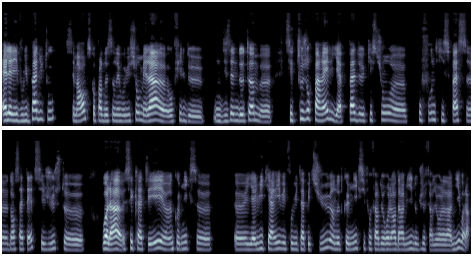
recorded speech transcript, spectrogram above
Elle, elle évolue pas du tout c'est marrant parce qu'on parle de son évolution, mais là, euh, au fil de une dizaine de tomes, euh, c'est toujours pareil. Il n'y a pas de questions qui se passent dans sa tête. C'est juste, voilà, s'éclater. Un comics, il y a lui qui arrive, il faut lui taper dessus. Un autre comics, il faut faire du roller derby, donc je vais faire du roller derby. Voilà.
